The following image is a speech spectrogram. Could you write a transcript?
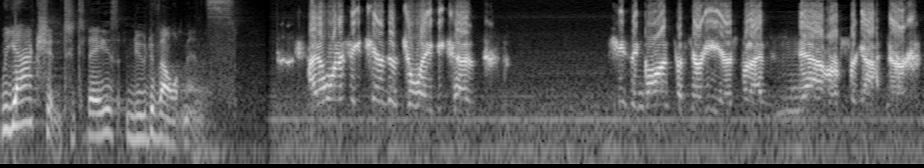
reaction to today's new developments. I don't want to say tears of joy because she's been gone for 30 years, but I've never forgotten her.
